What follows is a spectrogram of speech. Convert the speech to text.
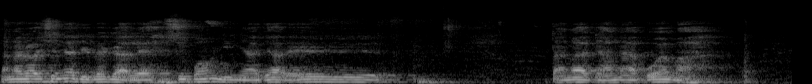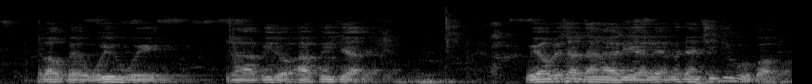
သံဃာတော်ရှင်တဲ့ဒီဘက်ကလည်းစုပေါင်းညီညာကြတယ်တန်ခါဒါနပွဲမှာဒီလောက်ပဲဝေးဝေးလာပြီးတော့အားပေးကြဝေယဝိသတန်ဃာတွေကလည်းအမတန်ချီးကျူးဖို့ကောင်းတယ်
